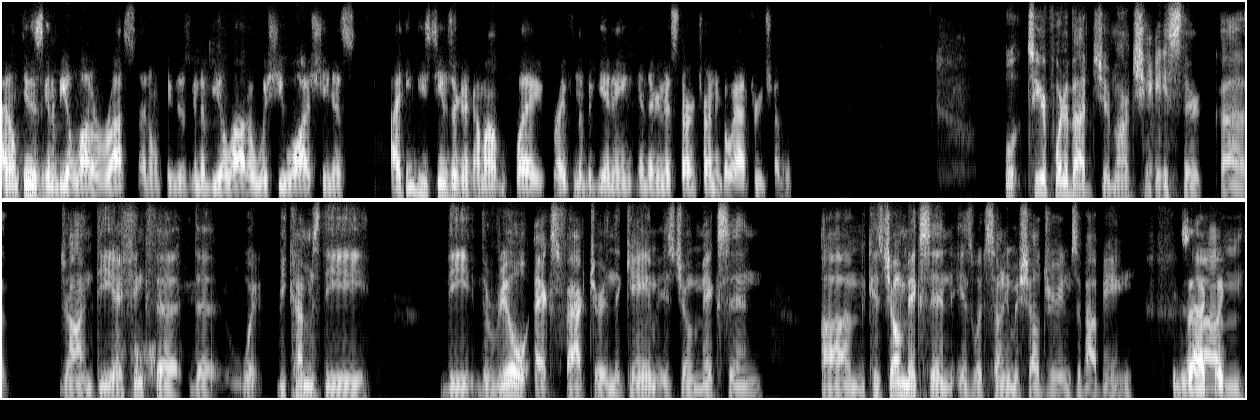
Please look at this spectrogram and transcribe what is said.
I don't think there's going to be a lot of rust. I don't think there's going to be a lot of wishy washiness. I think these teams are going to come out and play right from the beginning, and they're going to start trying to go after each other. Well, to your point about Ja'Marr Chase, there, uh, John D. I think the the what becomes the the the real X factor in the game is Joe Mixon, um, because Joe Mixon is what Sony Michel dreams about being. Exactly. Um,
